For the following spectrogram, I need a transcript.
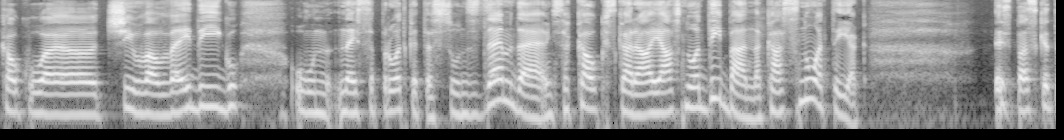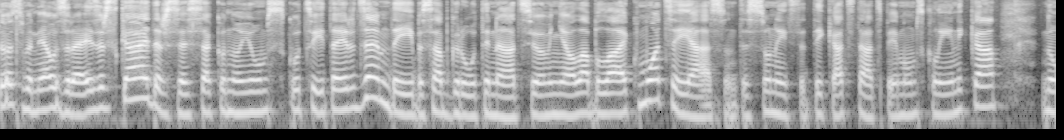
kaut ko uh, čivavu veidīgu, un nesaprot, ka tas suns dzemdē. Viņi saka, kaut kas karājās no dibena, kas notiek. Es paskatos, man jau uzreiz ir skaidrs. Es saku, no jums kucīte ir dzemdības apgrūtināts, jo viņa jau labu laiku mocījās. Un tas sunīts tika atstāts pie mums klīnikā. Nu,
